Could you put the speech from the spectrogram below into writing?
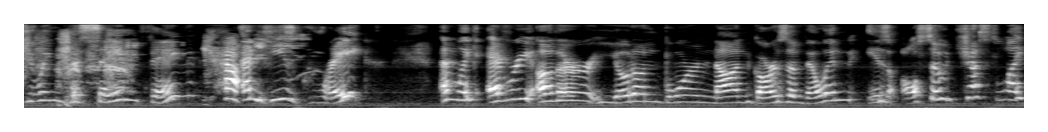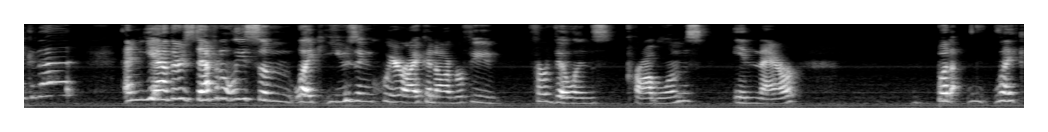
doing the same thing, Yeah. and he's great. And like every other Yodon born non Garza villain is also just like that. And yeah, there's definitely some like using queer iconography for villains problems in there. But like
